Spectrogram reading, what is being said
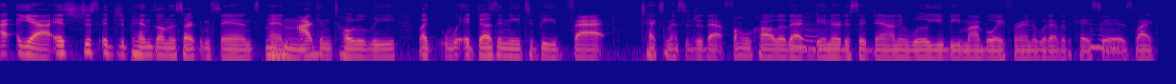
I, yeah, it's just it depends on the circumstance, and I mm-hmm. can totally like w- it doesn't need to be that text message or that phone call or that mm-hmm. dinner to sit down and will you be my boyfriend or whatever the case mm-hmm. is. Like,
